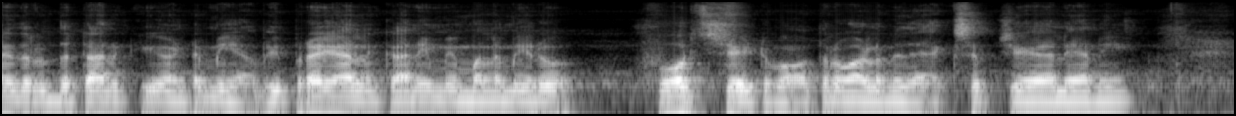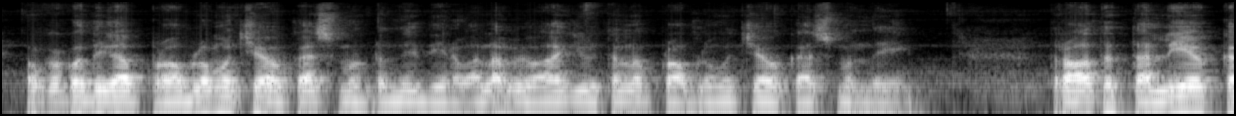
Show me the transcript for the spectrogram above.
మీద రుద్దటానికి అంటే మీ అభిప్రాయాలను కానీ మిమ్మల్ని మీరు ఫోర్స్ చేయటం అవతల వాళ్ళ మీద యాక్సెప్ట్ చేయాలి అని ఒక కొద్దిగా ప్రాబ్లం వచ్చే అవకాశం ఉంటుంది. దీనివల్ల వివాహ జీవితంలో ప్రాబ్లం వచ్చే అవకాశం ఉంది. తర్వాత తల్లి యొక్క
